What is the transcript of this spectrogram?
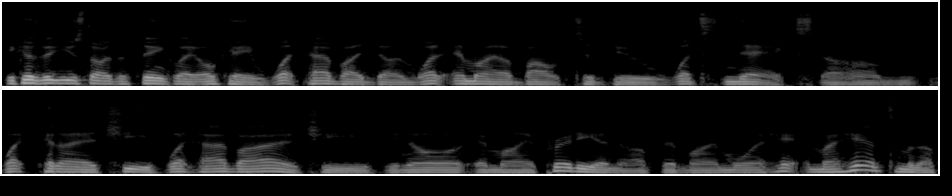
Because then you start to think like, okay, what have I done? What am I about to do? What's next? Um, what can I achieve? What have I achieved? You know, am I pretty enough? Am I more? Ha- am I handsome enough?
